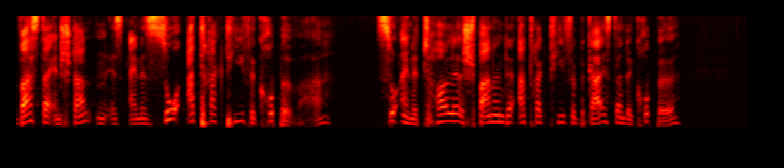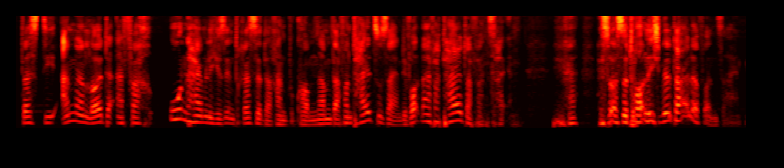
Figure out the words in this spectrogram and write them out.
was da entstanden ist, eine so attraktive Gruppe war, so eine tolle, spannende, attraktive, begeisternde Gruppe, dass die anderen Leute einfach unheimliches Interesse daran bekommen haben, davon Teil zu sein. Die wollten einfach Teil davon sein. Ja, es war so toll, ich will Teil davon sein.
